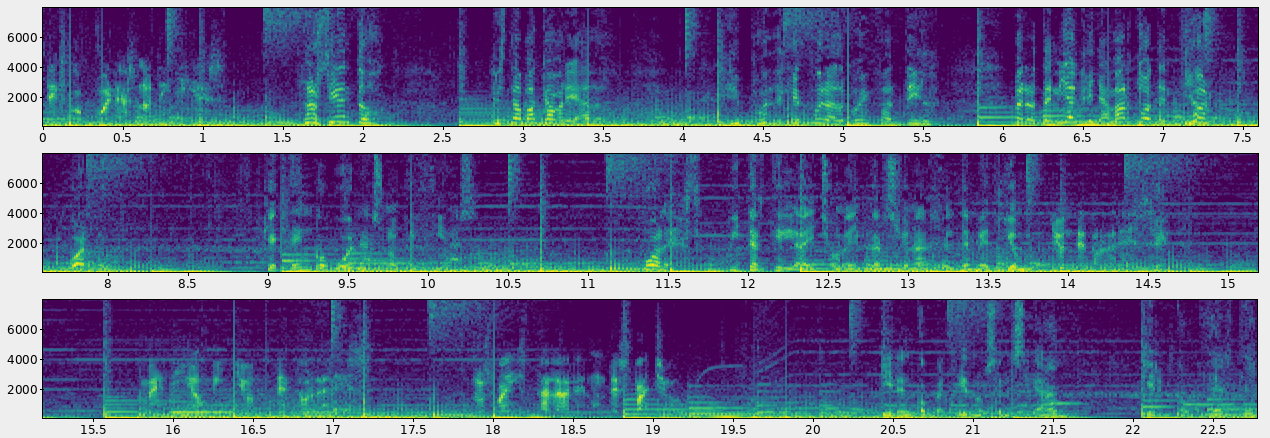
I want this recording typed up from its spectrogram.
Tengo buenas noticias. ¡Lo siento! Estaba cabreado. Y puede que fuera algo infantil. Pero tenía que llamar tu atención. Guardo. Que tengo buenas noticias. ¿Cuáles? Peter Thiel ha hecho una inversión ángel de medio millón de dólares. Medio millón de dólares. Nos va a instalar en un despacho. Quieren convertirnos en SEAM, quieren conocerte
